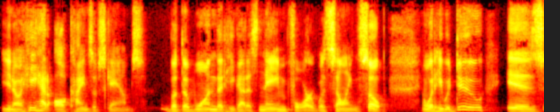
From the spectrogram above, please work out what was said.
you know he had all kinds of scams, but the one that he got his name for was selling the soap, and what he would do is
